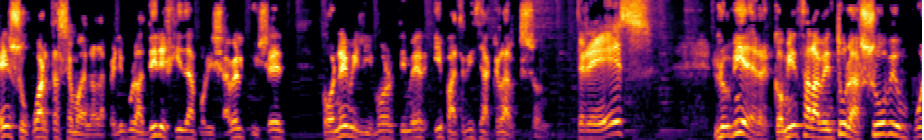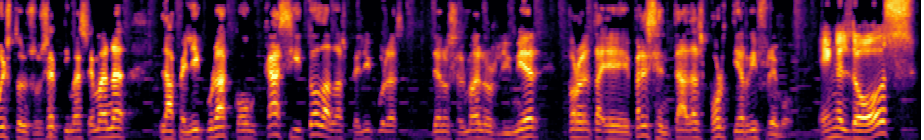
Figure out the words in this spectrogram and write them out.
en su cuarta semana. La película dirigida por Isabel Cuiset, con Emily Mortimer y Patricia Clarkson. 3. Lumière comienza la aventura, sube un puesto en su séptima semana la película con casi todas las películas de los hermanos Lumière eh, presentadas por Thierry Fremont. En el 2.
